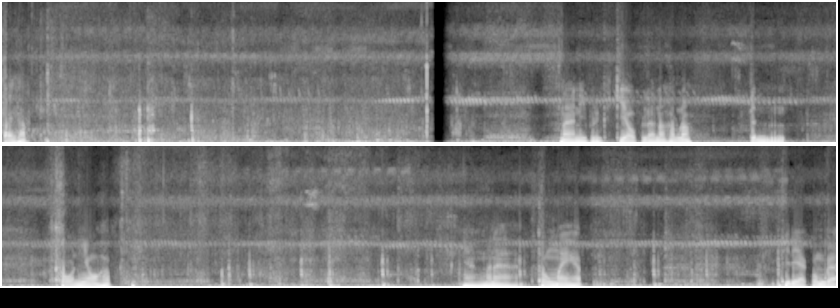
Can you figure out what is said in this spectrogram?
ไปครับ หน้านี่เป็นเกี่ยวไปแล้วนะครับเนาะ เป็นข้าวเหนียวครับอย่างมาหน้าทงไม้ครับ ที่แรกผมก็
